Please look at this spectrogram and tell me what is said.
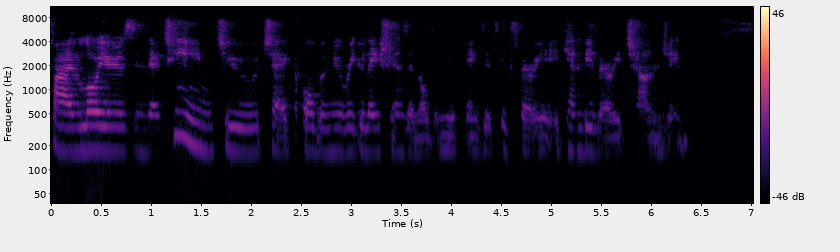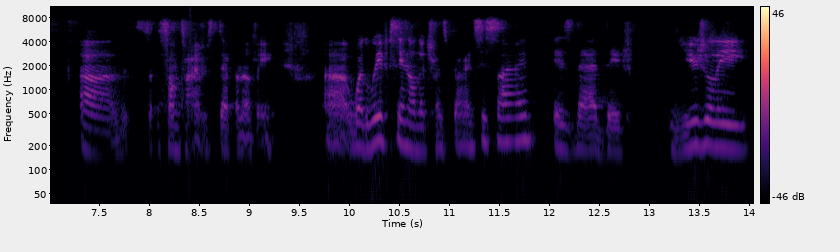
five lawyers in their team to check all the new regulations and all the new things, it's, it's very, it can be very challenging. Uh, sometimes, definitely. Uh, what we've seen on the transparency side is that they've usually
